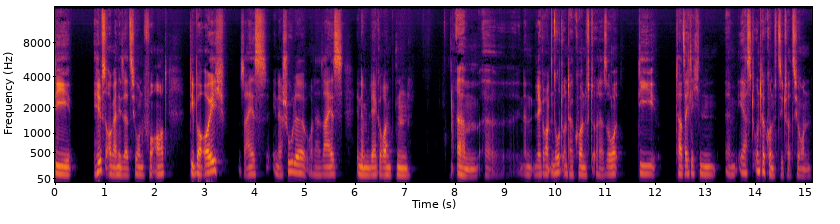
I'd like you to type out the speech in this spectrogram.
die Hilfsorganisation vor Ort, die bei euch, sei es in der Schule oder sei es in einem leergeräumten, ähm, äh, in einer leergeräumten Notunterkunft oder so, die tatsächlichen ähm, Erstunterkunftssituationen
